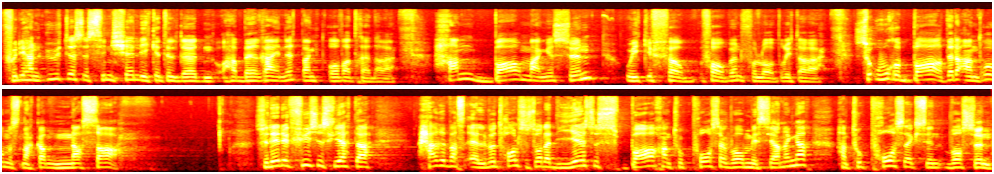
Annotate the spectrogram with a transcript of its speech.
fordi han utøste sin sjel like til døden og har beregnet blankt overtredere. Han bar mange synd og gikk i forbund for lovbrytere. Så ordet 'bar' det er det andre ordet vi snakker om, nasa. Så det er det fysiske hjertet her i vers 11-12 så står det at Jesus bar, han tok på seg våre misgjerninger. Han tok på seg sin, vår synd.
